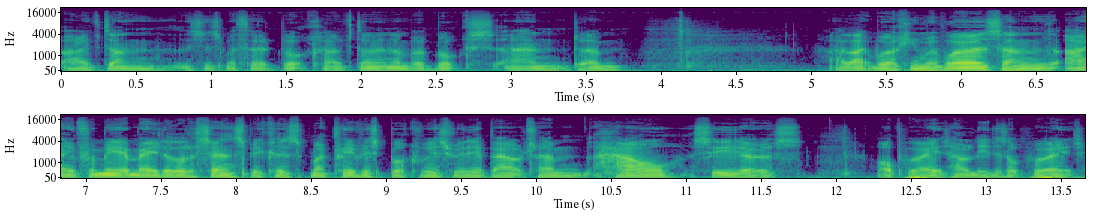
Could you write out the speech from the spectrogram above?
I've done this is my third book. I've done a number of books, and um, I like working with words. And I for me it made a lot of sense because my previous book was really about um, how CEOs operate, how leaders operate,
